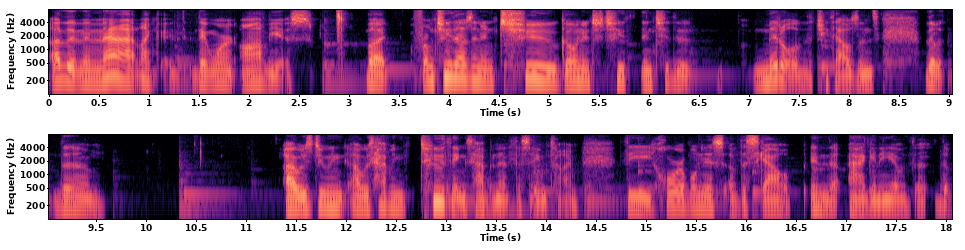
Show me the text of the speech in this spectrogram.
other than that, like they weren't obvious. But from 2002 going into two, into the middle of the 2000s, the the I was doing I was having two things happen at the same time. The horribleness of the scalp and the agony of the, the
